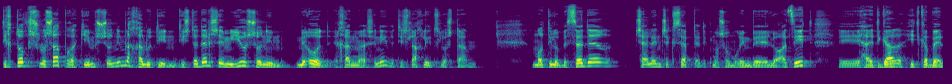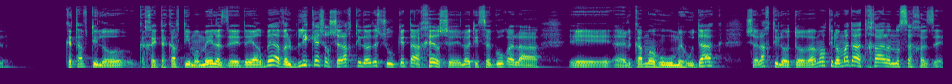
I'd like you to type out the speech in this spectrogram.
תכתוב שלושה פרקים שונים לחלוטין תשתדל שהם יהיו שונים מאוד אחד מהשני ותשלח לי את שלושתם. אמרתי לו בסדר challenge accepted כמו שאומרים בלועזית אה, האתגר התקבל. כתבתי לו, ככה התעכבתי עם המייל הזה די הרבה, אבל בלי קשר שלחתי לו איזשהו קטע אחר שלא הייתי סגור על, ה, אה, על כמה הוא מהודק, שלחתי לו אותו ואמרתי לו מה דעתך על הנוסח הזה.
